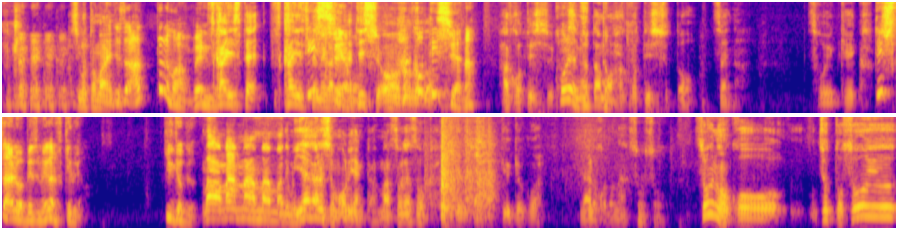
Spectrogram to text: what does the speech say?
仕事前に。いやそれあったらまあ便利。使い捨て。使い捨てメガネ。ティッシュ。箱ティッシュやな。箱ティッシュ。これはずっと。も箱ティッシュとそうやな。そういう系か。ティッシュさえあれば別にメガネ拭けるやん。究極。まあまあまあまあまあでも嫌がる人もおるやんか。まあそりゃそうか。いけるか。究極は。なるほどな。そうそう。そういうのをこうちょっとそういう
